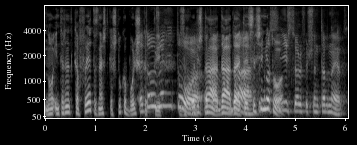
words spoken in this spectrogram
Но интернет-кафе, это, знаешь, такая штука больше, это как уже ты не то. заходишь... Это, да, да, да, это совсем не то. Ты сидишь, серфишь интернет.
